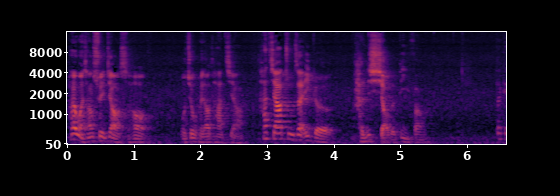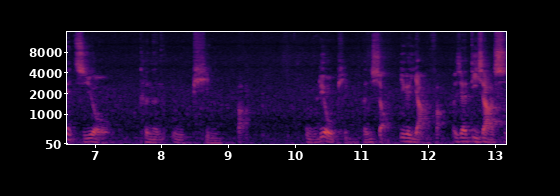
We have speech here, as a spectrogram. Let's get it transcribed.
后来晚上睡觉的时候，我就回到他家，他家住在一个很小的地方，大概只有。可能五平吧，五六平，很小，一个雅房，而且在地下室，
